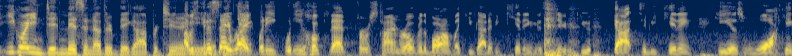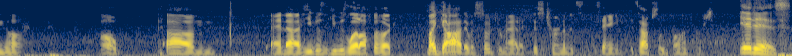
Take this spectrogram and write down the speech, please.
Higuain did miss another big opportunity. I was going to say, right game. when he when he hooked that first timer over the bar, I'm like, you got to be kidding this dude. You've got to be kidding. He is walking home, home. Um, and uh, he was he was let off the hook. My God, it was so dramatic. This tournament's insane. It's absolutely bonkers. It is,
